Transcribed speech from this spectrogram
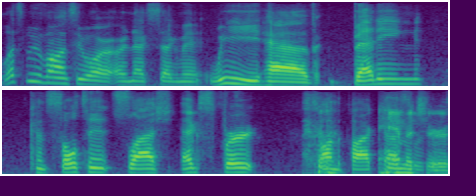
let's move on to our, our next segment. We have betting consultant slash expert on the podcast. with Amateur.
